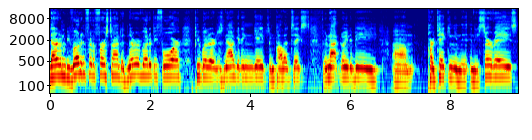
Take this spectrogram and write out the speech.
that are going to be voting for the first time that never voted before, people that are just now getting engaged in politics. They're not going to be um, partaking in, the, in these surveys,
